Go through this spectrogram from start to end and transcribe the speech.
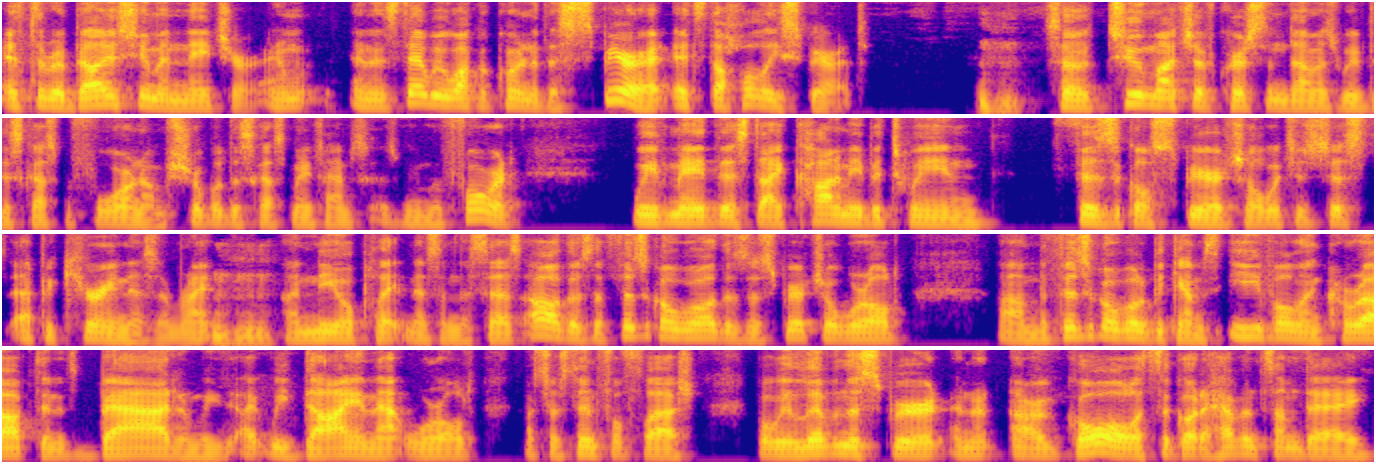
It's the rebellious human nature. And, and instead we walk according to the spirit, it's the Holy Spirit. Mhm. So too much of Christendom, as we've discussed before, and I'm sure we'll discuss many times as we move forward, we've made this dichotomy between physical, spiritual, which is just Epicureanism, right? Mhm. A Neoplatonism that says, oh, there's the physical world, there's the spiritual world. Um, the physical world becomes evil and corrupt and it's bad, and we we die in that world. That's our sinful flesh. But we live in the spirit, and our goal is to go to heaven someday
